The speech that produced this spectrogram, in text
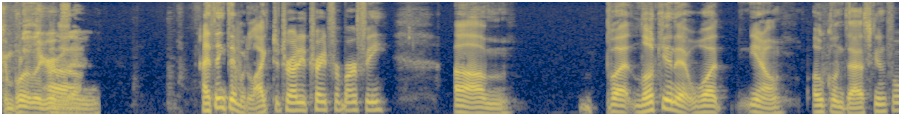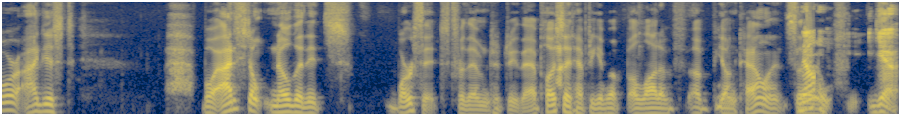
Completely agree um, with that. I think they would like to try to trade for Murphy. Um, but looking at what you know Oakland's asking for, I just, boy, I just don't know that it's worth it for them to do that. Plus, they'd have to give up a lot of, of young talent. So. No, yeah,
